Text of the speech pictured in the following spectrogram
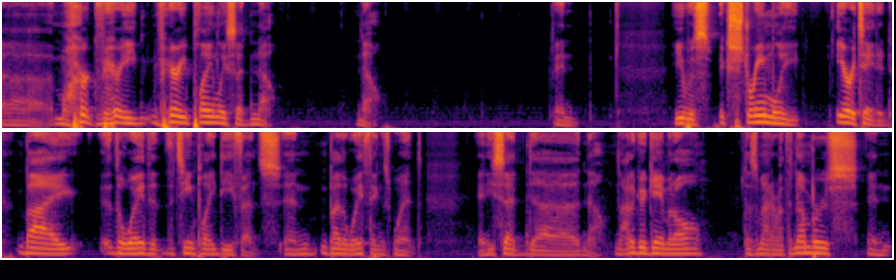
uh, Marc very, very plainly said no, no. And he was extremely irritated by the way that the team played defense and by the way things went. And he said, uh, no, not a good game at all. Doesn't matter about the numbers. And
